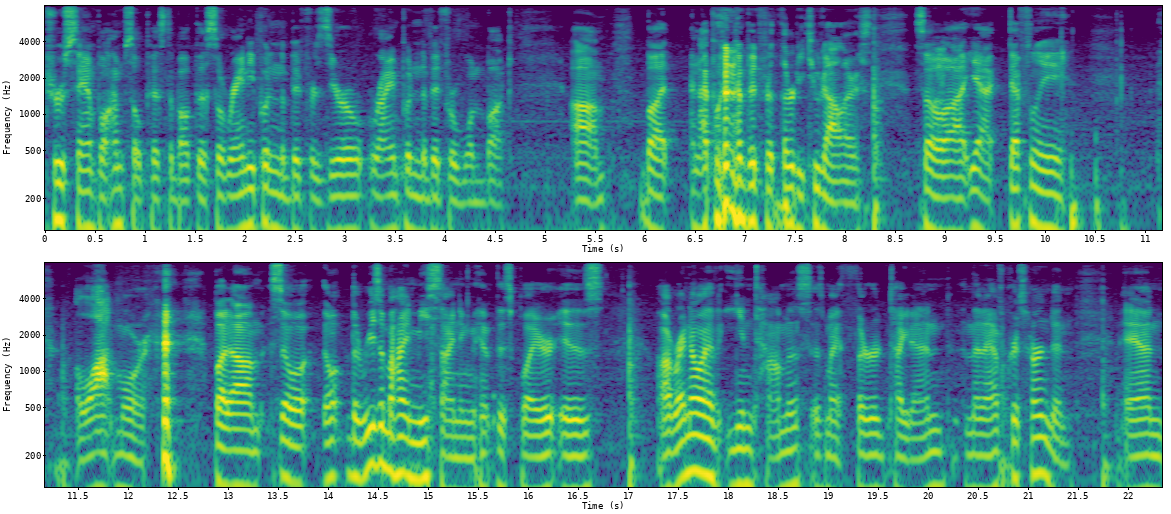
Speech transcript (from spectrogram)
Drew Sample. I'm so pissed about this. So Randy put in a bid for zero. Ryan put in a bid for one buck. Um, but and I put in a bid for thirty two dollars. So uh, yeah, definitely a lot more. but um, so the, the reason behind me signing this player is uh, right now I have Ian Thomas as my third tight end, and then I have Chris Herndon. And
